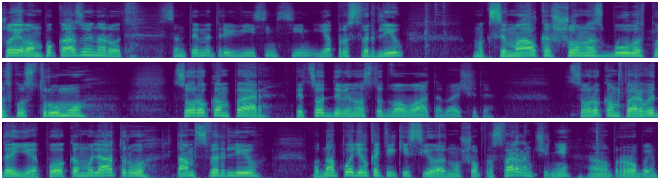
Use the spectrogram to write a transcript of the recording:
Що я вам показую, народ? Сантиметрів 8-7 я просвердлів. Максималка, що в нас було по, по струму? 40 ампер, 592 Вт, бачите? 40 ампер видає. По акумулятору там сверлів. Одна поділка тільки сіла. Ну що, просверлим чи ні? А ну, проробуємо.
